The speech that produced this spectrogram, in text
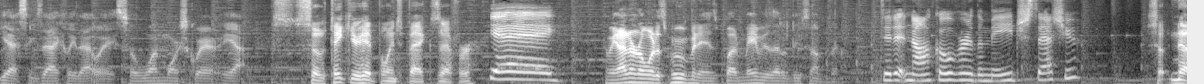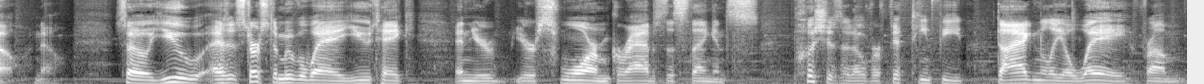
Yes, exactly that way. So one more square. Yeah. So take your hit points back, Zephyr. Yay. I mean, I don't know what its movement is, but maybe that'll do something. Did it knock over the mage statue? So no, no. So you, as it starts to move away, you take and your your swarm grabs this thing and s- pushes it over 15 feet diagonally away from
